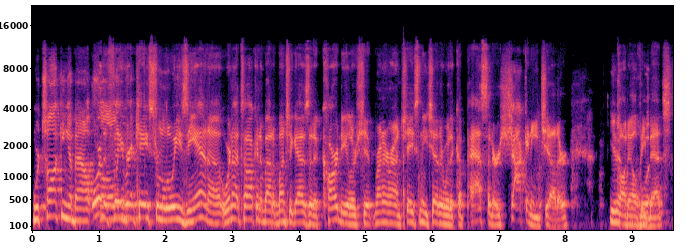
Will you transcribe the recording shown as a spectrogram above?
We're talking about Or the favorite case from Louisiana, we're not talking about a bunch of guys at a car dealership running around chasing each other with a capacitor, shocking each other. you know, Called LV bets.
